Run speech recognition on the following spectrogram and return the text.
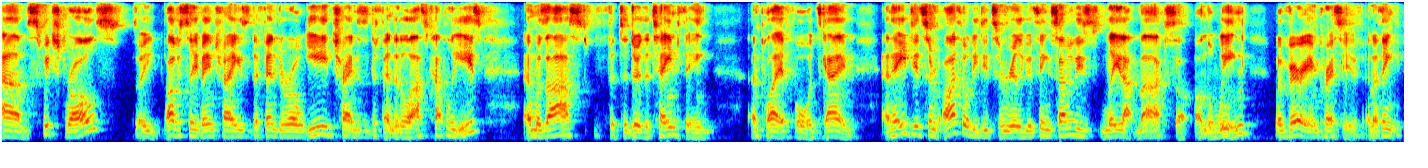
um, switched roles. So he obviously been training as a defender all year, trained as a defender the last couple of years, and was asked for, to do the team thing and play a forwards game. And he did some. I thought he did some really good things. Some of his lead up marks on the wing were very impressive, and I think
